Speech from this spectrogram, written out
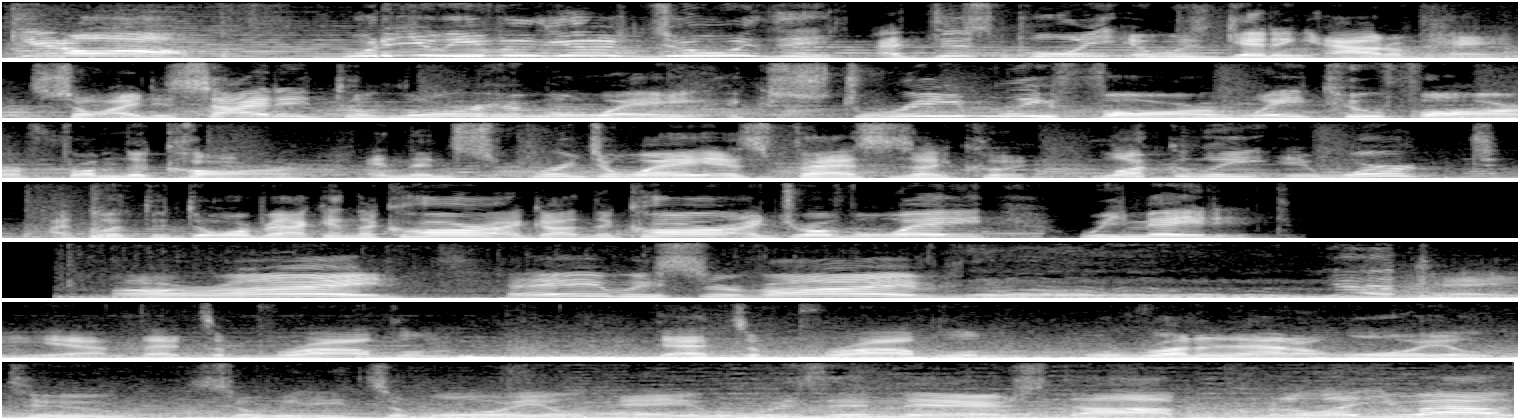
Get off! What are you even gonna do with it? At this point, it was getting out of hand, so I decided to lure him away extremely far, way too far from the car, and then sprint away as fast as I could. Luckily, it worked. I put the door back in the car, I got in the car, I drove away, we made it. All right. Hey, we survived. Okay, yeah, that's a problem. That's a problem. We're running out of oil, too, so we need some oil. Hey, who is in there? Stop. I'm gonna let you out,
